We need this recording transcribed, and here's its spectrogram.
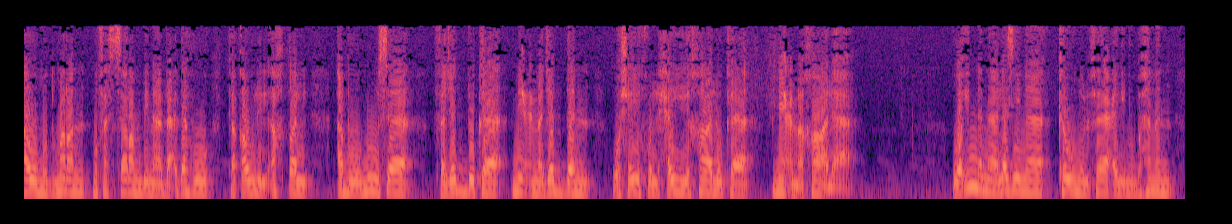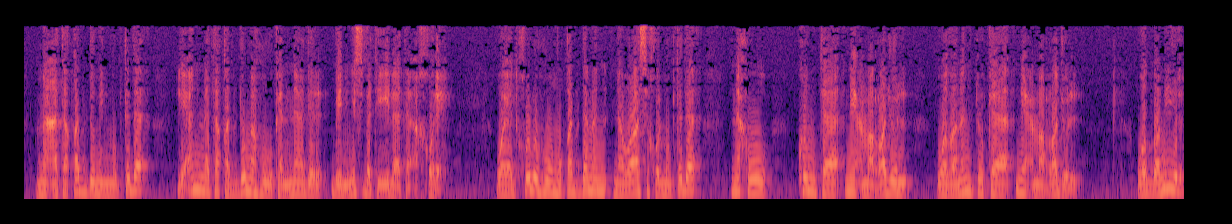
أو مضمرا مفسرا بما بعده كقول الأخطل أبو موسى فجدك نعم جدا وشيخ الحي خالك نعم خالا. وإنما لزم كون الفاعل مبهما مع تقدم المبتدأ لأن تقدمه كالنادر بالنسبة إلى تأخره ويدخله مقدما نواسخ المبتدأ نحو كنت نعم الرجل وظننتك نعم الرجل والضمير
